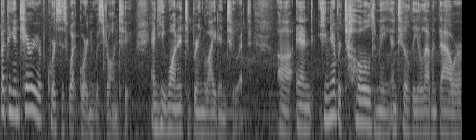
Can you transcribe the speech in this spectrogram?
But the interior, of course, is what Gordon was drawn to, and he wanted to bring light into it. Uh, and he never told me until the 11th hour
